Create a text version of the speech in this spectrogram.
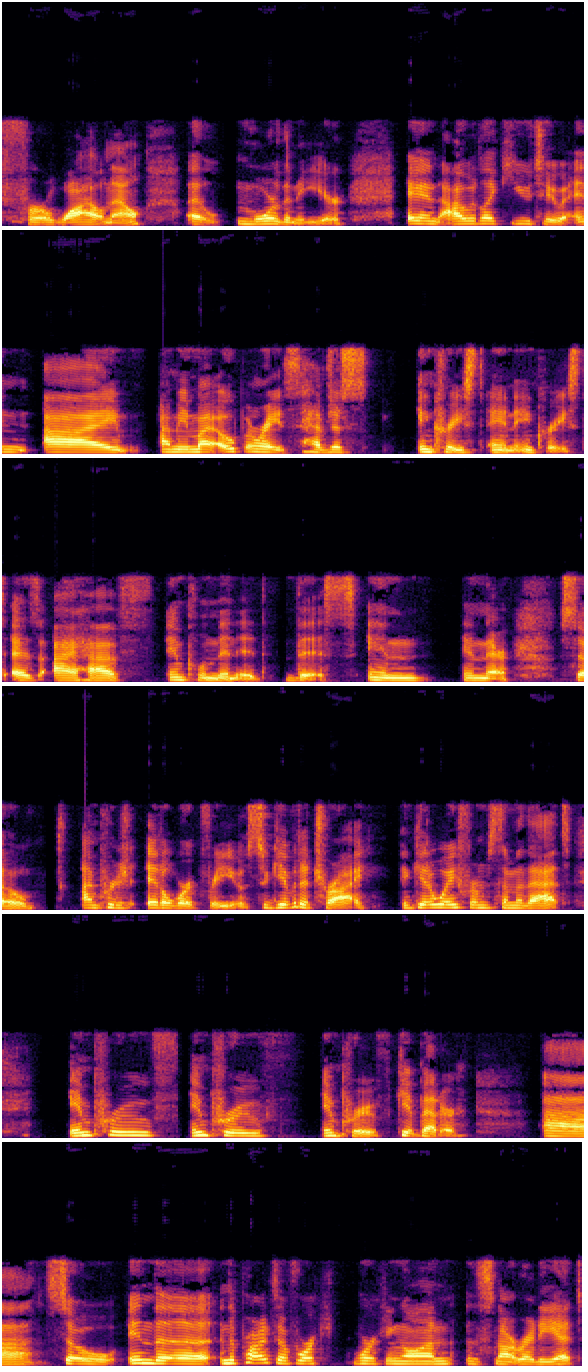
for a while now, uh, more than a year, and I would like you to. And I, I mean, my open rates have just increased and increased as I have implemented this in in there. So I'm pretty. It'll work for you. So give it a try get away from some of that. Improve, improve, improve, get better. Uh, so in the in the product I've work, working on, it's not ready yet.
